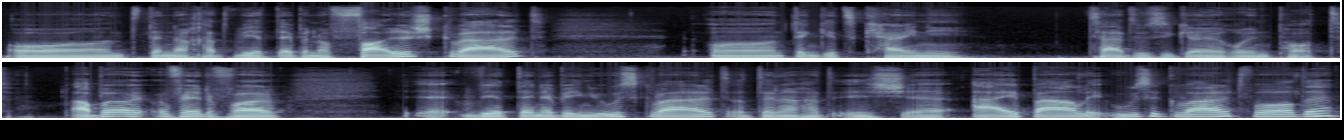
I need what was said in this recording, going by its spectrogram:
Und danach wird eben noch falsch gewählt. Und dann gibt es keine 10.000 Euro in Pot. Aber auf jeden Fall äh, wird dann irgendwie ausgewählt und danach ist äh, ein Bärli ausgewählt worden.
